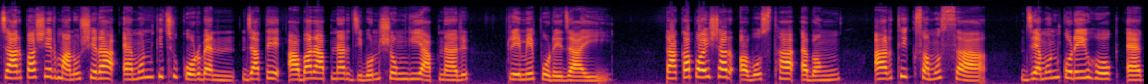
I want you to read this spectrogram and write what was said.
চারপাশের মানুষেরা এমন কিছু করবেন যাতে আবার আপনার জীবনসঙ্গী আপনার প্রেমে পড়ে যায়। টাকা পয়সার অবস্থা এবং আর্থিক সমস্যা যেমন করেই হোক এক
